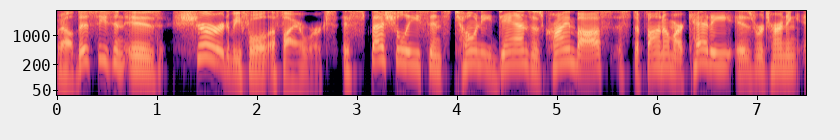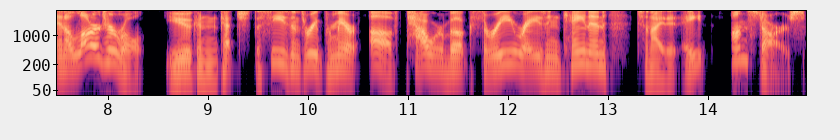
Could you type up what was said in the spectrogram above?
Well, this season is sure to be full of fireworks, especially since Tony Danza's crime boss, Stefano Marchetti, is returning in a larger role. You can catch the season three premiere of Power Book 3 Raising Kanan tonight at 8 on Stars.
